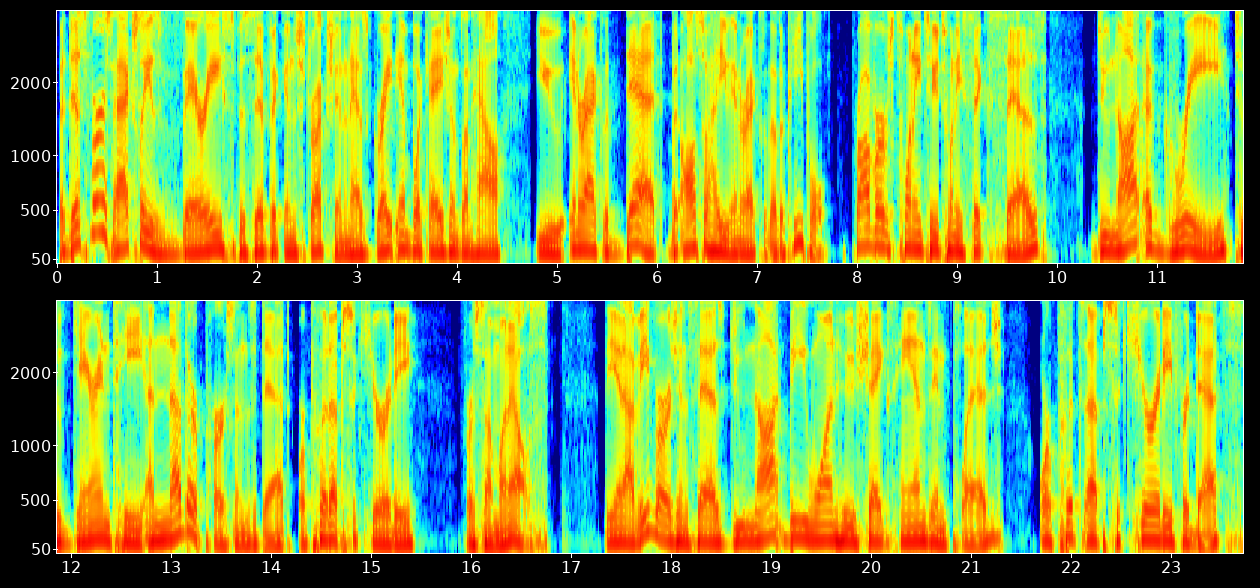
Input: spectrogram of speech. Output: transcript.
But this verse actually is very specific instruction and has great implications on how you interact with debt, but also how you interact with other people. Proverbs 22 26 says, Do not agree to guarantee another person's debt or put up security for someone else. The NIV version says, Do not be one who shakes hands in pledge or puts up security for debts.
